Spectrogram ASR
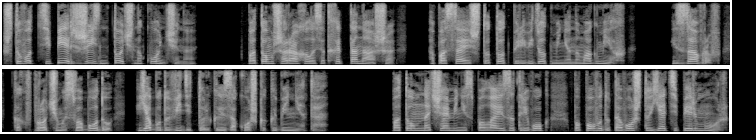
что вот теперь жизнь точно кончена. Потом шарахалась от Хэттанаша, опасаясь, что тот переведет меня на Магмех. Из Завров, как, впрочем, и Свободу, я буду видеть только из окошка кабинета. Потом ночами не спала из-за тревог по поводу того, что я теперь мор.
